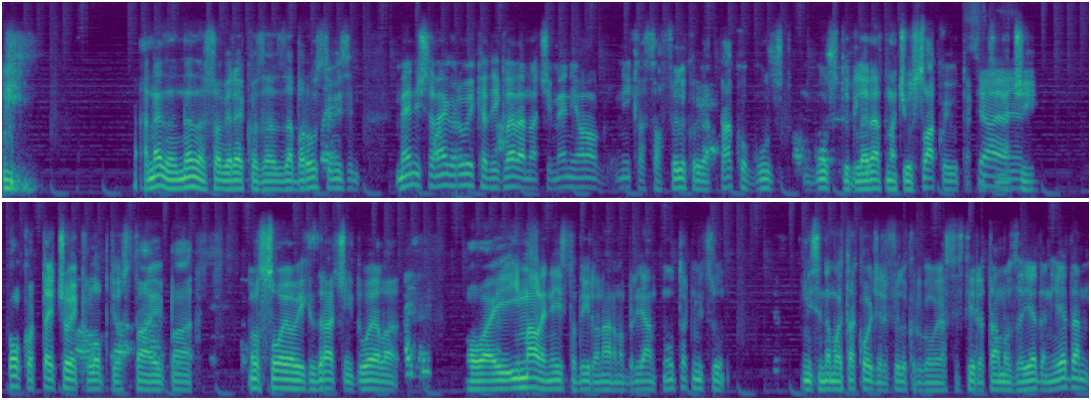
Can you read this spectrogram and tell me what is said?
A ne znam, ne znam što bi rekao za, za Borussiju, mislim, meni što najgore uvijek kad ih gledam, znači meni onog Niklasa Filkruga tako gušt, gušt gledat, znači u svakoj utakmici, znači koliko taj čovjek lopti ostavi, pa osvoji ovih zračnih duela, ovaj, i Malen je isto odigrao naravno briljantnu utakmicu, mislim da mu je također Filkrug ovaj asistirao tamo za 1-1,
